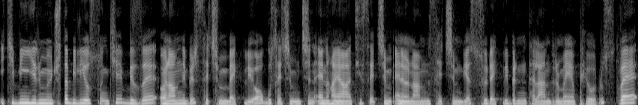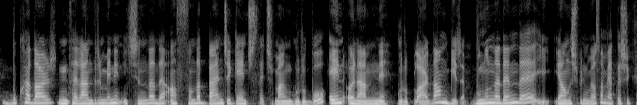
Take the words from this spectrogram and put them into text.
2023'te biliyorsun ki bizi önemli bir seçim bekliyor. Bu seçim için en hayati seçim, en önemli seçim diye sürekli bir nitelendirme yapıyoruz. Ve bu kadar nitelendirmenin içinde de aslında bence genç seçmen grubu en önemli gruplardan biri. Bunun nedeni de yanlış bilmiyorsam yaklaşık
